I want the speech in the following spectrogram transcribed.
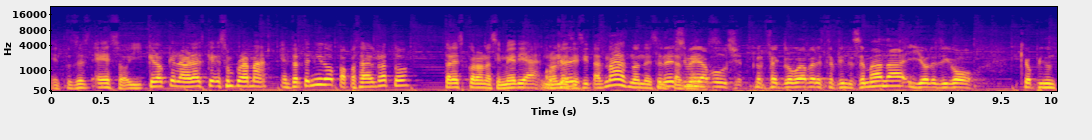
entonces eso. Y creo que la verdad es que es un programa entretenido para pasar el rato. Tres coronas y media. No Ok. necesitas más, no necesitas Tres y media menos. bullshit. Perfecto, lo voy a ver este fin de semana y yo les digo qué opinan.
